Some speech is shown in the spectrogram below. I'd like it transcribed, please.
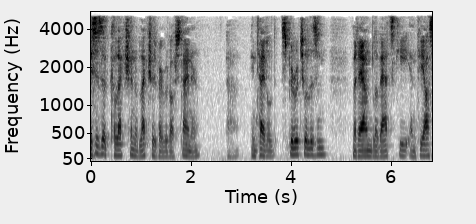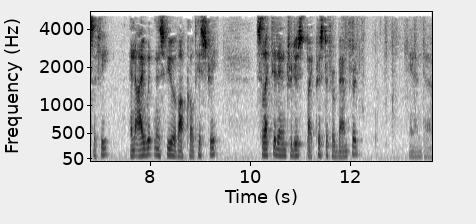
This is a collection of lectures by Rudolf Steiner uh, entitled Spiritualism, Madame Blavatsky and Theosophy, an eyewitness view of occult history, selected and introduced by Christopher Bamford. And uh,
